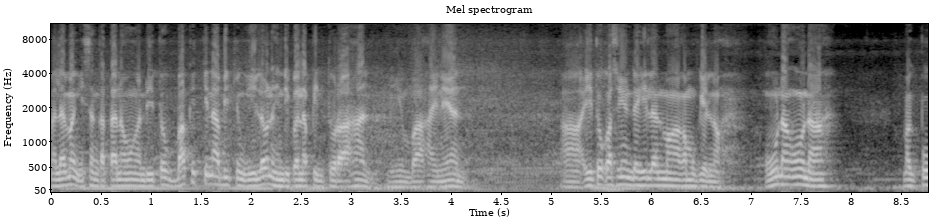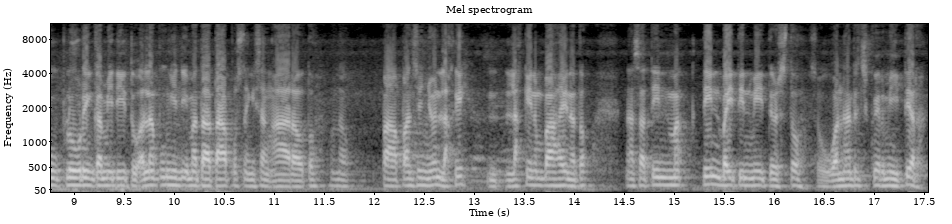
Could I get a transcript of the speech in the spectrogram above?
malamang isang katanungan dito. Bakit kinabit yung ilaw na hindi pa napinturahan yung bahay na yan? Ah, ito kasi yung dahilan mga kamugil. No? Unang-una, magpo-flooring kami dito. Alam kong hindi matatapos ng isang araw to. Ano, papansin nyo, laki. Laki ng bahay na to. Nasa 10, ma- 10 by 10 meters to. So, 100 square meter.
